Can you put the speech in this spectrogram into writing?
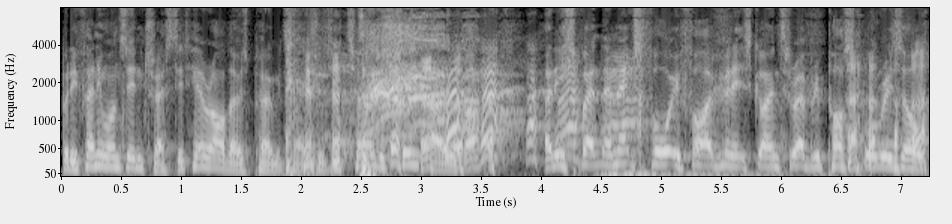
But if anyone's interested, here are those permutations. He turned the sheet over and he spent the next 45 minutes going through every possible result.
